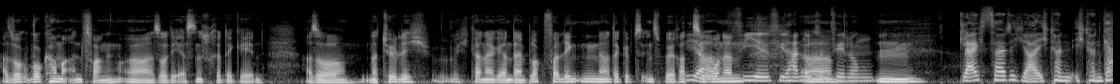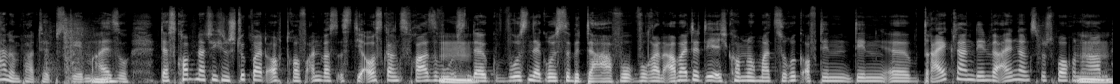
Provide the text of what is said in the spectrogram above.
Also wo, wo, kann man anfangen, äh, so die ersten Schritte gehen? Also natürlich, ich kann ja gerne deinen Blog verlinken, ne? da gibt es Inspirationen. Ja, viel, viel Handlungsempfehlungen. Mhm. Gleichzeitig, ja, ich kann, ich kann gerne ein paar Tipps geben. Mhm. Also, das kommt natürlich ein Stück weit auch drauf an, was ist die Ausgangsphrase, wo mhm. ist denn der, wo ist denn der größte Bedarf, wo, woran arbeitet ihr? Ich komme nochmal zurück auf den, den äh, Dreiklang, den wir eingangs besprochen mhm. haben.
